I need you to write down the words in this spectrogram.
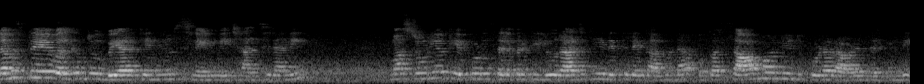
నమస్తే వెల్కమ్ టు బీఆర్కే న్యూస్ నేను మీ ఝాన్సీరాణి మా స్టూడియోకి ఎప్పుడు సెలబ్రిటీలు రాజకీయ నేతలే కాకుండా ఒక సామాన్యుడు కూడా రావడం జరిగింది.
